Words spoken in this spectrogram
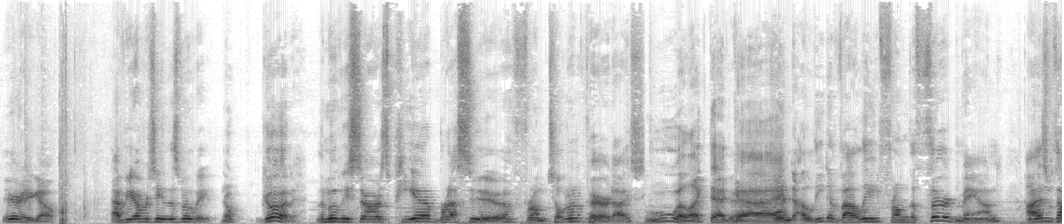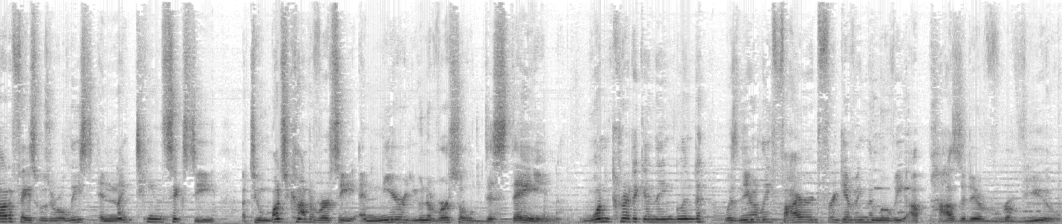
Here you go. Have you ever seen this movie? Nope. Good. The movie stars Pierre Brasseur from Children of Paradise. Ooh, I like that guy. And Alida Valli from The Third Man. Eyes Without a Face was released in 1960 uh, to much controversy and near universal disdain. One critic in England was nearly fired for giving the movie a positive review.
